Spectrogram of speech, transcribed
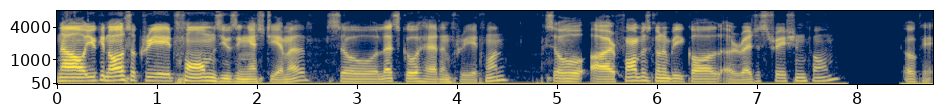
Now you can also create forms using HTML. So let's go ahead and create one. So our form is going to be called a registration form. Okay,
